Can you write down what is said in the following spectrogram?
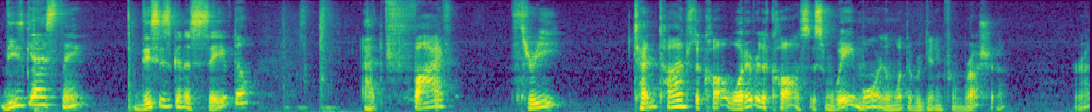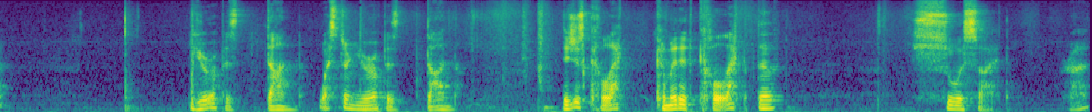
These guys think this is gonna save them at five, three, ten times the cost, whatever the cost is way more than what they were getting from Russia, right? Europe is done. Western Europe is done. They just collect committed collective suicide, right?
